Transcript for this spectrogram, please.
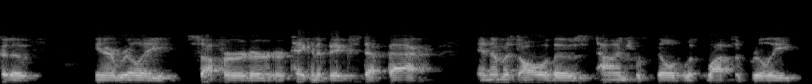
could have, you know, really suffered or, or taken a big step back, and almost all of those times were filled with lots of really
